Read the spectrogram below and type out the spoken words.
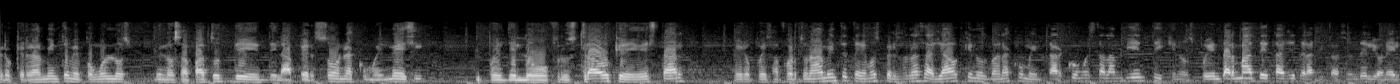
pero que realmente me pongo en los, en los zapatos de, de la persona como es Messi y, pues, de lo frustrado que debe estar pero pues afortunadamente tenemos personas allá que nos van a comentar cómo está el ambiente y que nos pueden dar más detalles de la situación de Lionel.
